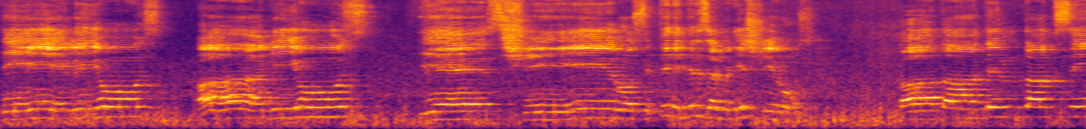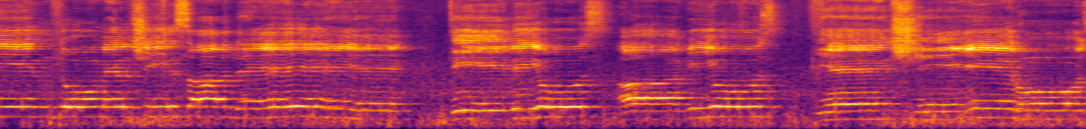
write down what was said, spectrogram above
τέλειος άγιος. ισχυρός. تبتدي تنزل من ισ κατά την τάξιν του Μελχισεδέκ τέλειος άγιος يشيروس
